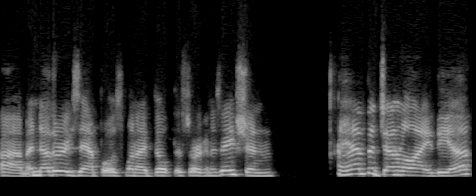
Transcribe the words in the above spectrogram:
Um, another example is when I built this organization, I had the general idea,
